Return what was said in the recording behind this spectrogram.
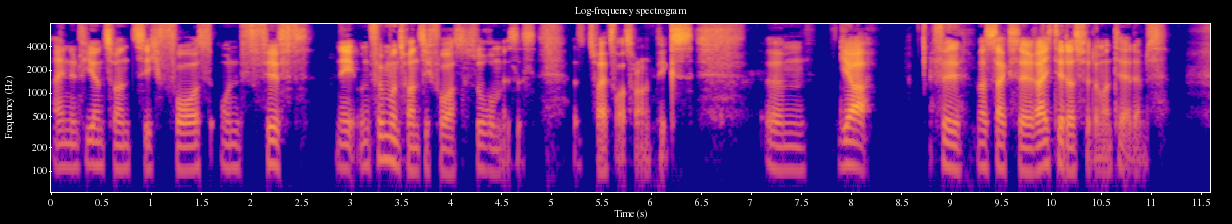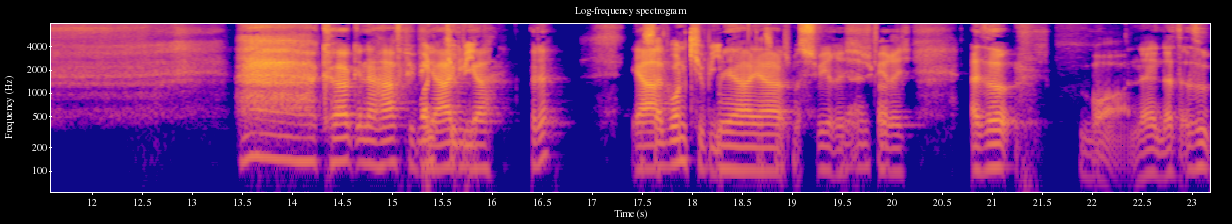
einen 24 Fourth und Fifth, nee, und 25 Fourth, so rum ist es. Also zwei Fourth Round Picks. Ähm, ja, Phil, was sagst du? Reicht dir das für Davante Adams? Kirk in der Half PPA Liga. Bitte? Ja. Das ist halt One QB. Ja, ja, das ist schwierig, ja, schwierig. Also, boah, ne, das, also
